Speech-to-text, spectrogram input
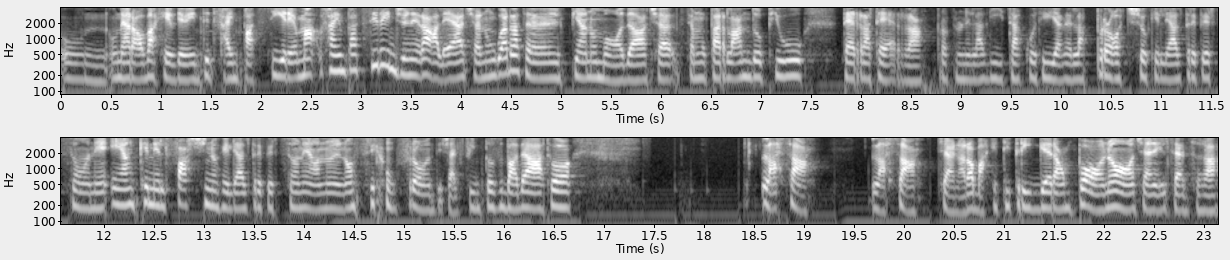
eh, un, una roba che ovviamente fa impazzire, ma fa impazzire in generale, eh? cioè non guardatela nel piano moda, cioè stiamo parlando più terra terra, proprio nella vita quotidiana, nell'approccio che le altre persone e anche nel fascino che le altre persone hanno nei nostri confronti, cioè il finto sbadato la sa, la sa, cioè è una roba che ti triggera un po', no? Cioè nel senso la,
